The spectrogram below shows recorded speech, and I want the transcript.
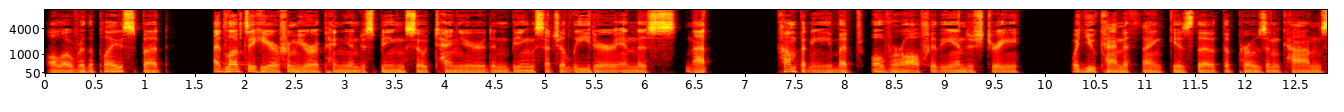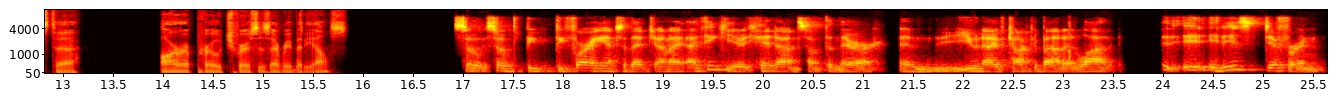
all over the place but i'd love to hear from your opinion just being so tenured and being such a leader in this not company but overall for the industry what you kind of think is the the pros and cons to our approach versus everybody else? So, so be, before I answer that, John, I, I, think you hit on something there, and you and I have talked about it a lot. it, it is different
